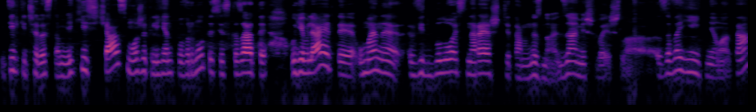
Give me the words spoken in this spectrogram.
І тільки через там якийсь час може клієнт повернутися і сказати: уявляєте, у мене відбулось нарешті там не знаю, заміж вийшла, завагітніла. Та?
